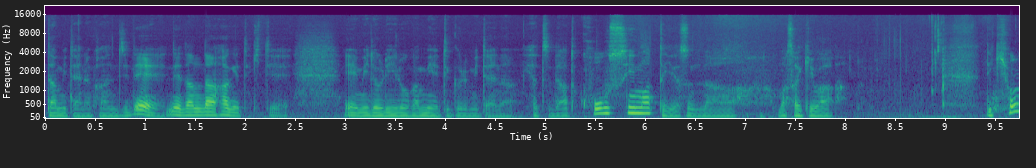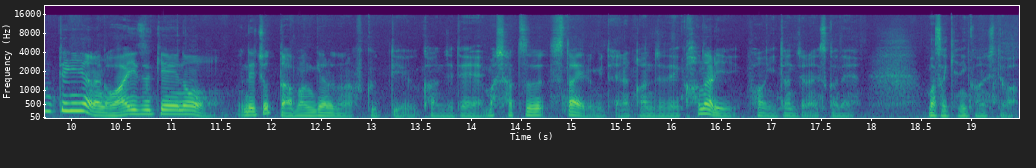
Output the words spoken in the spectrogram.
たみたいな感じででだんだん剥げてきて、えー、緑色が見えてくるみたいなやつであと香水もあった気がするな。正木は。で基本的にはなんかワイズ系のでちょっとアバンギャルドな服っていう感じで、まあ、シャツスタイルみたいな感じでかなりファンいたんじゃないですかね。まさきに関しては。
